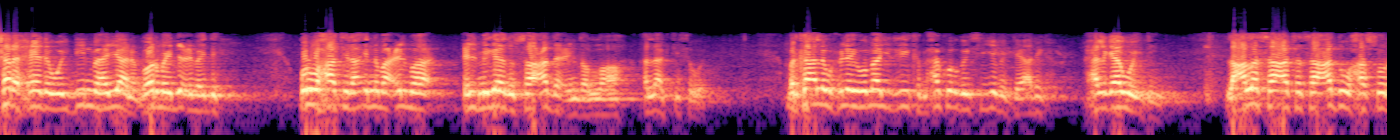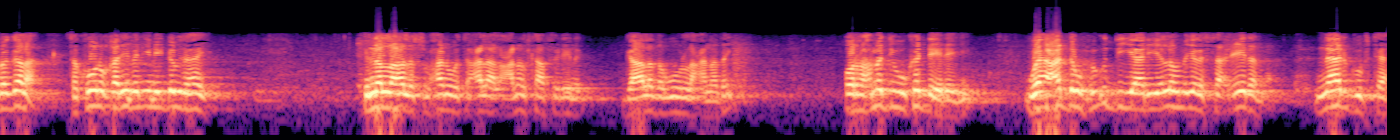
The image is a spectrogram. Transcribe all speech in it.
sharaxeeda weydiin mahayaana goormay dhici bay dhihi. Qul waxaa tidhaa inamaa cilmuha cilmigeedu saacadda cinda allah. Alla agtiisa marka alla wuxuu leeyay wamaa yudriika? Maxaa ku ogeysiiyeba dee adiga. Maxaa lagaa weydiin? Lacalla saacata saacaddu waxaa suuragala takuunu qariiban inay dhowdahay in allaha alla subxaana wa tacaala lacna alkaafiriina gaalada wuu lacnaday oo raxmaddii wuu ka dheereeyey. Wa acadda wuxuu u diyaariyey lahum iyaga saciiran naar gubta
